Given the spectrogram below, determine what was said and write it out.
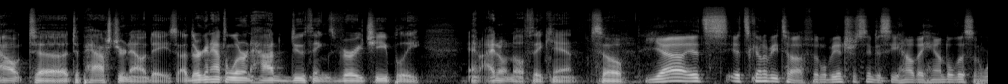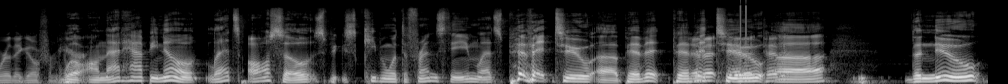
out uh, to pasture nowadays. Uh, they're going to have to learn how to do things very cheaply, and I don't know if they can. So, Yeah, it's it's going to be tough. It'll be interesting to see how they handle this and where they go from here. well, on that happy note, let's also keeping with the Friends theme. Let's pivot to uh, pivot, pivot, Pivot, to pivot, pivot. Uh, the new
